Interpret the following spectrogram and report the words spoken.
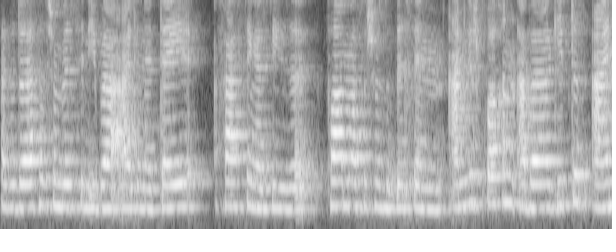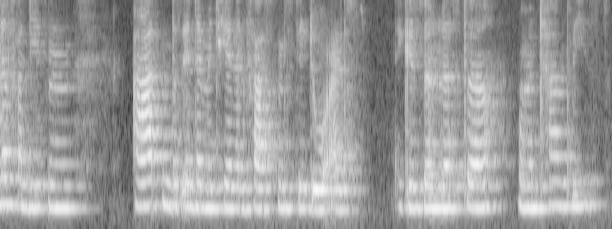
Also du hast jetzt schon ein bisschen über Alternate Day Fasting, also diese Form hast du schon so ein bisschen angesprochen, aber gibt es eine von diesen Arten des intermittierenden Fastens, die du als die gesündeste momentan siehst?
